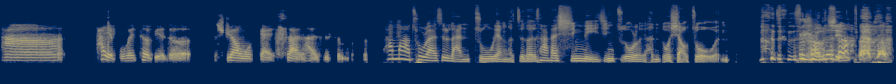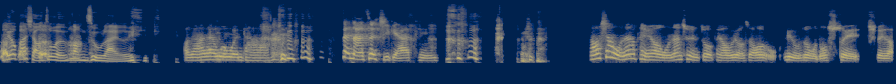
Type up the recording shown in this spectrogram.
他他也不会特别的需要我改善还是什么的。他骂出来是“懒猪”两个字，可是他在心里已经做了很多小作文，真的是没有写，没有把小作文放出来而已。我等下再问问他，再拿这集给他听。然后像我那个朋友，我那处女座的朋友，我有时候，例如说，我都睡睡到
